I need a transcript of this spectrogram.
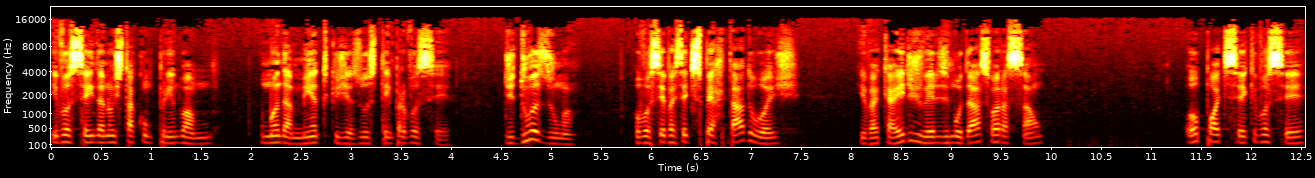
e você ainda não está cumprindo o mandamento que Jesus tem para você. De duas, uma. Ou você vai ser despertado hoje e vai cair de joelhos e mudar a sua oração ou pode ser que você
